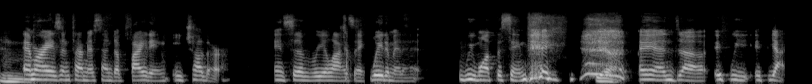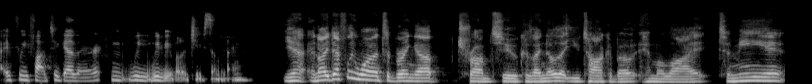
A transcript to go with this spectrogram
Mm. mras and feminists end up fighting each other instead of realizing wait a minute we want the same thing. Yeah. And uh, if we if yeah if we fought together we, we'd be able to achieve something. Yeah, and I definitely wanted to bring up Trump too because I know that you talk about him a lot. To me,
